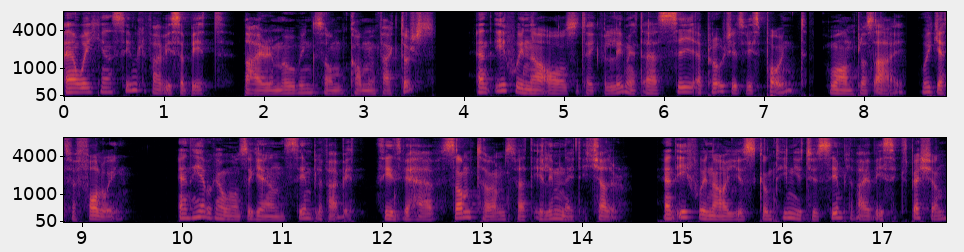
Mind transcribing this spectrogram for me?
And we can simplify this a bit by removing some common factors. And if we now also take the limit as c approaches this point, 1 plus i, we get the following. And here we can once again simplify a bit, since we have some terms that eliminate each other. And if we now just continue to simplify this expression,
